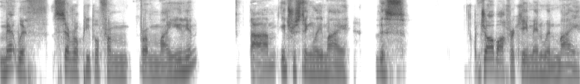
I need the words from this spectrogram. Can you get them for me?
met with several people from from my union. Um, interestingly, my this job offer came in when my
